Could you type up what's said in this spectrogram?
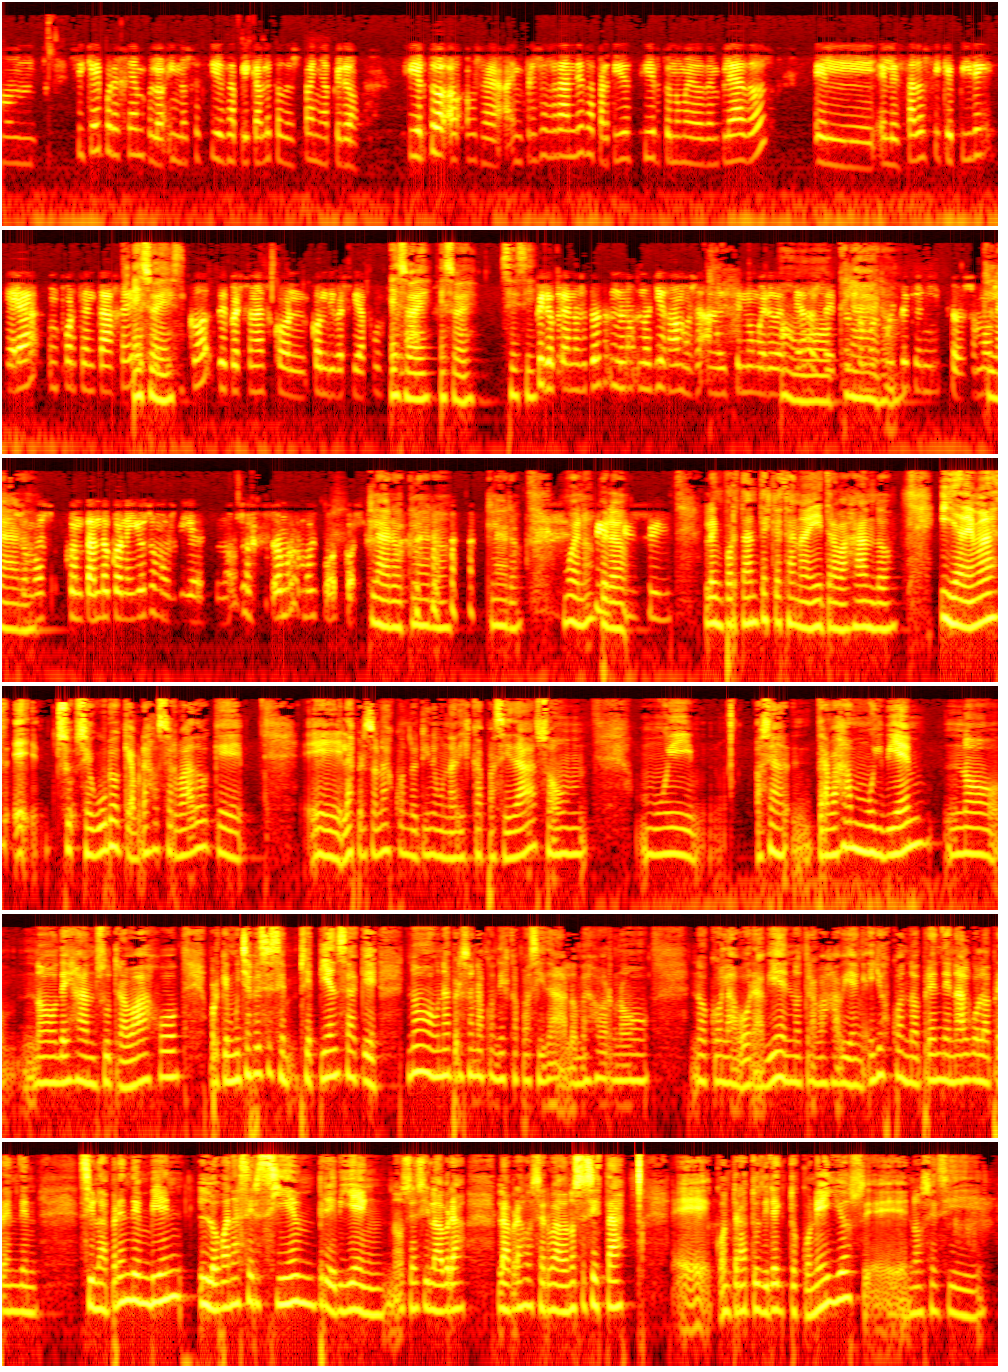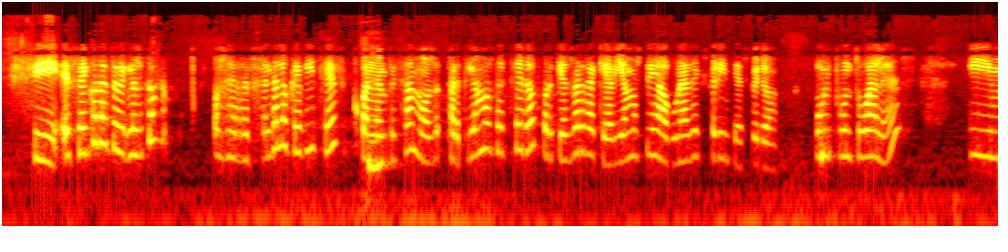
sí que hay por ejemplo y no sé si es aplicable a toda España, pero cierto, o sea, a empresas grandes a partir de cierto número de empleados el, el Estado sí que pide que haya un porcentaje Eso es. específico de personas con, con diversidad funcional. Eso es, eso es. Sí, sí. Pero que a nosotros no, no llegamos a ese número de Oh, empleados. de hecho, somos claro. muy pequeñitos. Somos, Claro. somos, contando con ellos, somos 10, ¿no? Somos muy pocos. Claro, claro, claro. Bueno, Sí, pero sí. Lo importante es que están ahí trabajando. Y además, eh, su- seguro que habrás observado que eh, las personas cuando tienen una discapacidad son muy, o sea, trabajan muy bien, no, no dejan su trabajo, porque muchas veces se, se, piensa que no, una persona con discapacidad a lo mejor no, no colabora bien, no trabaja bien. Ellos cuando aprenden algo lo aprenden, si lo aprenden bien, lo van a hacer siempre bien. No sé si lo habrás, lo habrás observado, no sé si estás eh, contrato directo con ellos, eh, no sé si. Sí, estoy en contacto. Nosotros o sea, referente a lo que dices, cuando empezamos partíamos de cero porque es verdad que habíamos tenido algunas experiencias, pero muy puntuales. Y,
